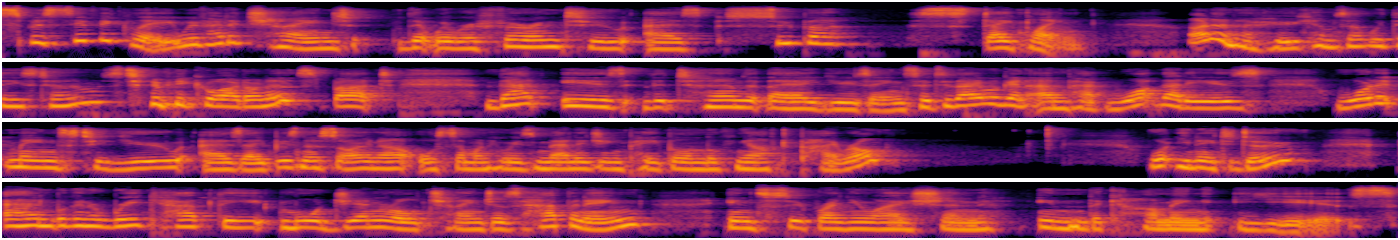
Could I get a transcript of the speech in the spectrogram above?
Specifically, we've had a change that we're referring to as super stapling. I don't know who comes up with these terms, to be quite honest, but that is the term that they are using. So today we're going to unpack what that is, what it means to you as a business owner or someone who is managing people and looking after payroll, what you need to do, and we're going to recap the more general changes happening in superannuation in the coming years.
